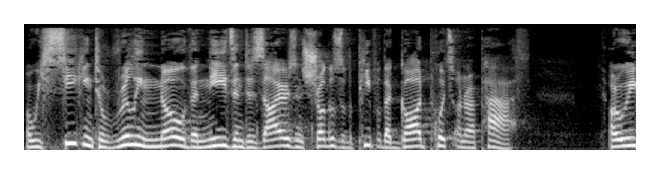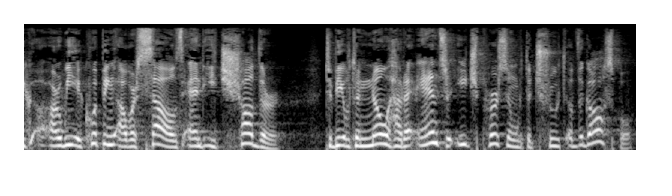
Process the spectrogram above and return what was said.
Are we seeking to really know the needs and desires and struggles of the people that God puts on our path? Are we, are we equipping ourselves and each other to be able to know how to answer each person with the truth of the gospel?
